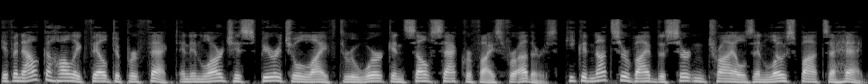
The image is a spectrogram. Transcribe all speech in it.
If an alcoholic failed to perfect and enlarge his spiritual life through work and self-sacrifice for others, he could not survive the certain trials and low spots ahead.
